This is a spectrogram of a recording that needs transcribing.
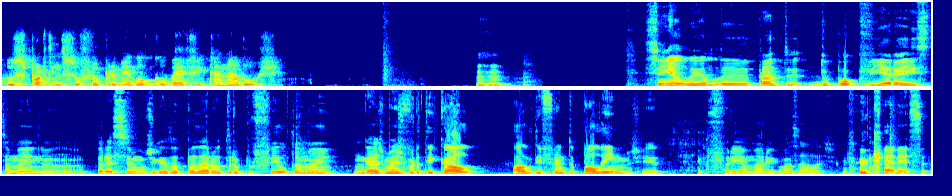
que o Sporting sofreu o primeiro gol com o Benfica na luz. Uhum. Sim, ele, ele, pronto, do pouco vi era isso também. Não? Parece ser um jogador para dar outro perfil também. Um gajo mais vertical, algo diferente do Paulinho, mas eu, eu preferia o Mário Gonzalez. Cá nessa.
